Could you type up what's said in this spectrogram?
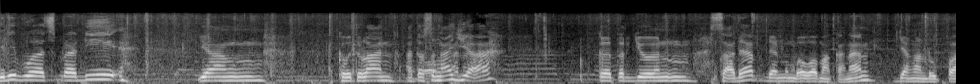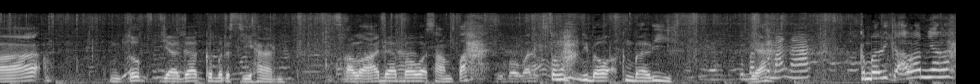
Jadi buat Spradi yang kebetulan atau sengaja ke terjun sadap dan membawa makanan, jangan lupa untuk jaga kebersihan. Kalau ada bawa sampah, tolong dibawa kembali. Kembali Ya. ke mana? Kembali ke alamnya lah,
